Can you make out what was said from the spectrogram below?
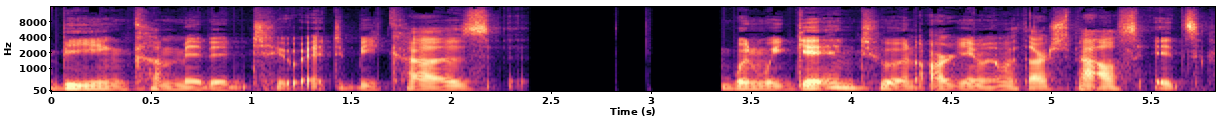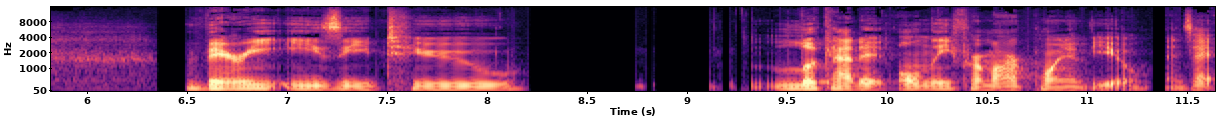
being committed to it because when we get into an argument with our spouse it's very easy to look at it only from our point of view and say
